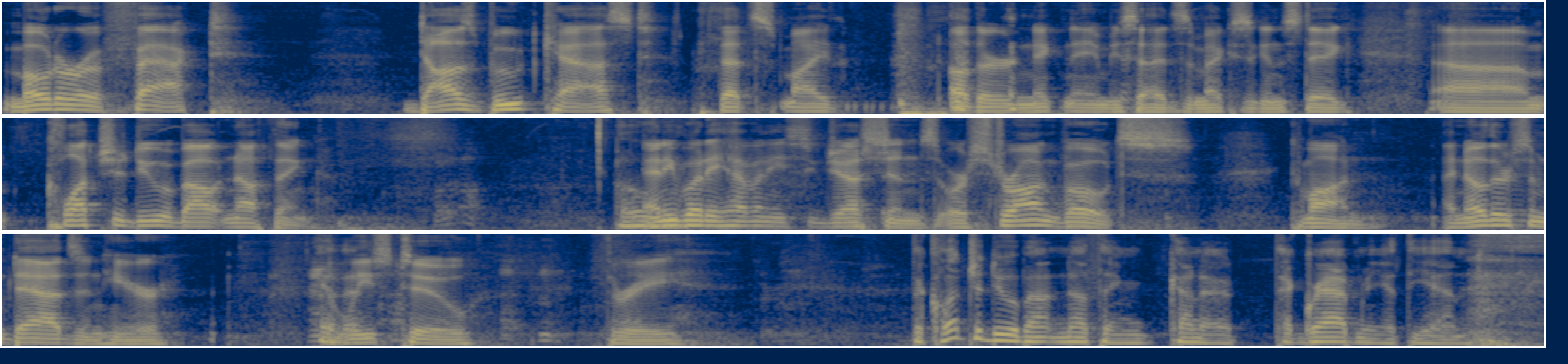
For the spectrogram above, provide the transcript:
Motor of Fact, Das Bootcast. That's my other nickname besides the Mexican Stig. Um, Clutch Ado About Nothing. Oh, Anybody have any suggestions or strong votes? Come on. I know there's some dads in here. At least two, three. the clutch to do about nothing kind of that grabbed me at the end.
